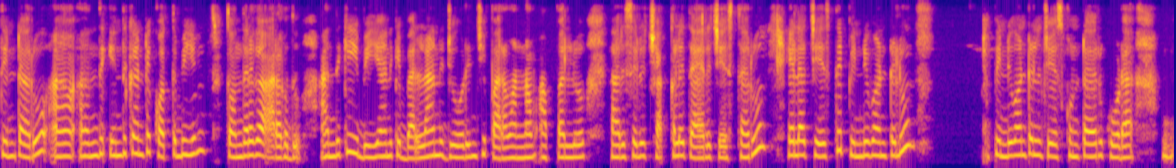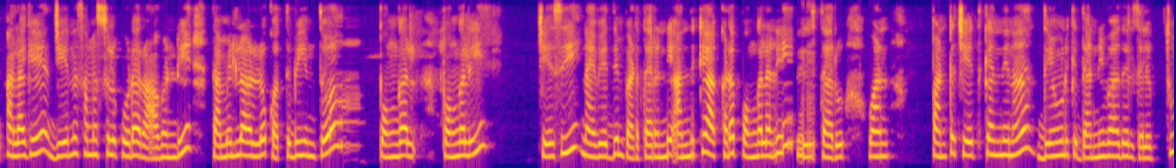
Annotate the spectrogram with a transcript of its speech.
తింటారు. అందు ఎందుకంటే కొత్త బియ్యం తొందరగా అరగదు. అందుకే ఈ బియ్యానికి బెల్లాన్ని జోడించి పరమన్నం అప్పలు అరిసెలు చెక్కలు తయారు చేస్తారు. ఇలా చేస్తే పిండి వంటలు పిండి వంటలు చేసుకుంటారు కూడా. అలాగే జీర్ణ సమస్యలు కూడా రావండి. తమిళనాడులో కొత్త బియ్యంతో పొంగల్ పొంగలి చేసి నైవేద్యం పెడతారండి. అందుకే అక్కడ పొంగలని పిలుస్తారు. వన్ పంట చేతికందిన దేవుడికి ధన్యవాదాలు తెలుపుతూ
